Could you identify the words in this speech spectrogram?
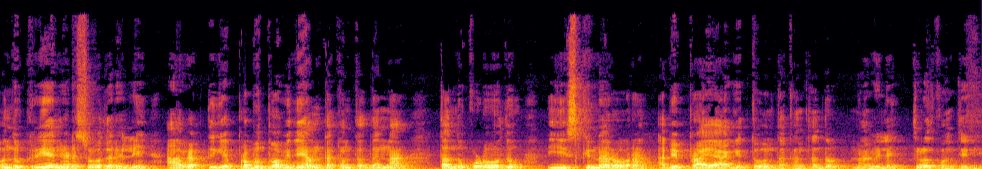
ಒಂದು ಕ್ರಿಯೆ ನಡೆಸುವುದರಲ್ಲಿ ಆ ವ್ಯಕ್ತಿಗೆ ಪ್ರಭುತ್ವವಿದೆ ಅಂತಕ್ಕಂಥದ್ದನ್ನು ತಂದು ಕೊಡುವುದು ಈ ಸ್ಕಿನ್ನರ್ ಅವರ ಅಭಿಪ್ರಾಯ ಆಗಿತ್ತು ಅಂತಕ್ಕಂಥದ್ದು ನಾವಿಲ್ಲಿ ತಿಳಿದುಕೊತೀವಿ.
